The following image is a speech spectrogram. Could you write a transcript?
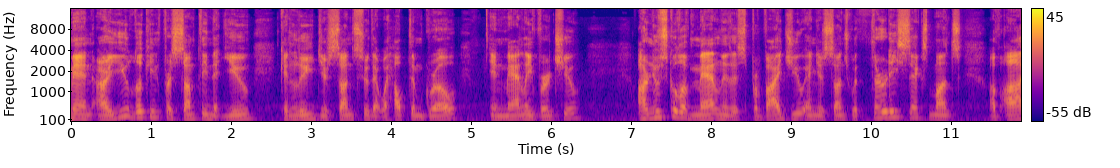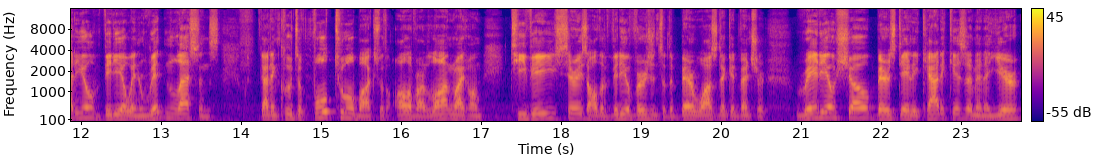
Men, are you looking for something that you can lead your sons through that will help them grow in manly virtue? Our new School of Manliness provides you and your sons with 36 months of audio, video, and written lessons that includes a full toolbox with all of our Long Ride Home TV series, all the video versions of the Bear Woznick Adventure radio show, Bear's Daily Catechism in a year,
